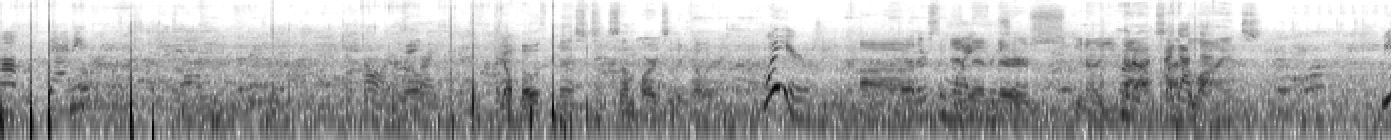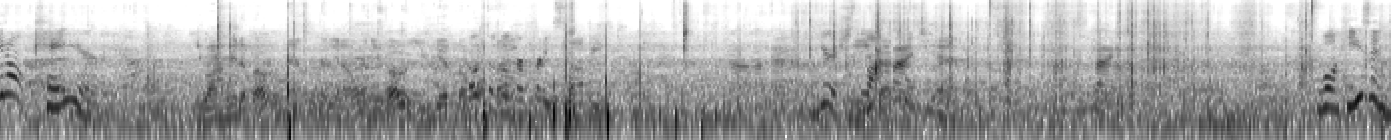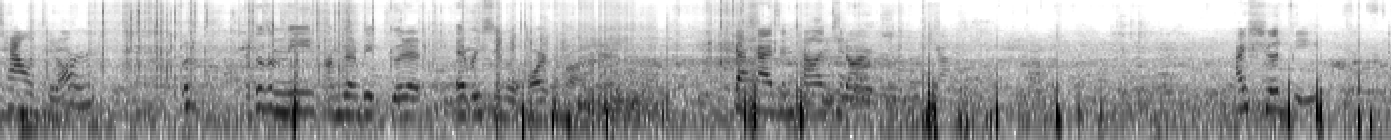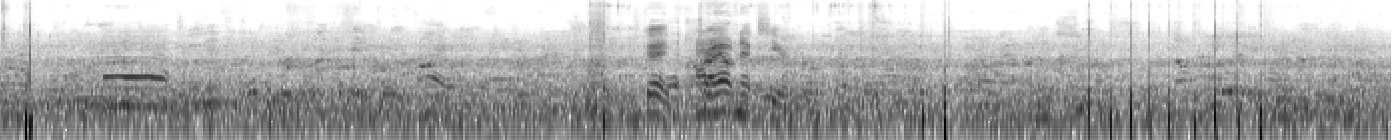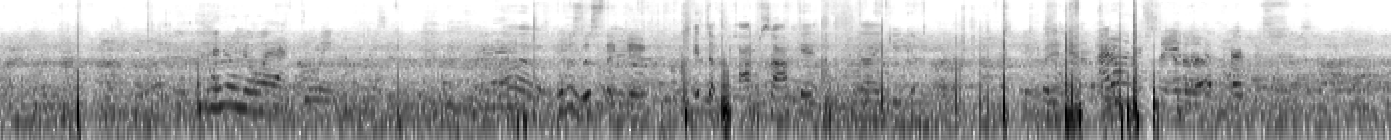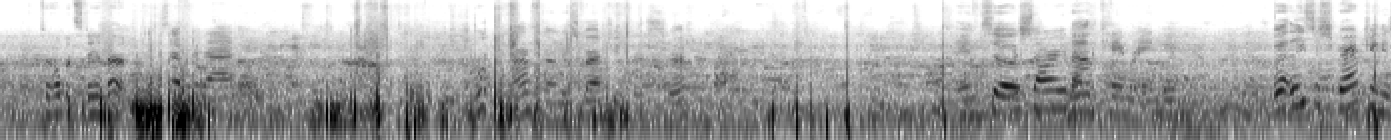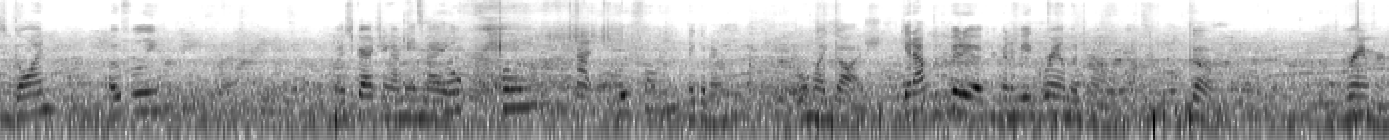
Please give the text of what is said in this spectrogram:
look Daddy, That's all. That's Well, right. Y'all both missed some parts of the coloring. where? Uh, Yeah, there's some white. and then for there's, you know, you Hold got on, I got the that. lines. We don't care. You wanted me to vote, man. You know, when you vote, you give the Both whole of them are pretty sloppy. You're a I mean, you slot. guys get 10. Fine. Well, he's in talented art. that doesn't mean I'm gonna be good at every single art project. That guy's in talented art. Yeah. I should be. Okay, try out next year. Don't know what I'm doing. Oh, What does this thing do? it's a pop socket. Like you can put it down. I don't understand what up. the purpose To help it stand up. except for that. Whoop, That's gonna be scratchy for sure. And so, We're sorry about the camera angle. but at least the scratching is gone. Hopefully. By scratching, I mean like, Hopefully, not hopefully. like whatever. Oh my gosh! Get out the video if you're gonna be a grandma drama. Go. Grammar.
